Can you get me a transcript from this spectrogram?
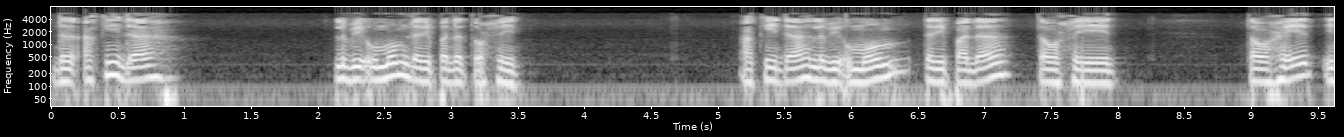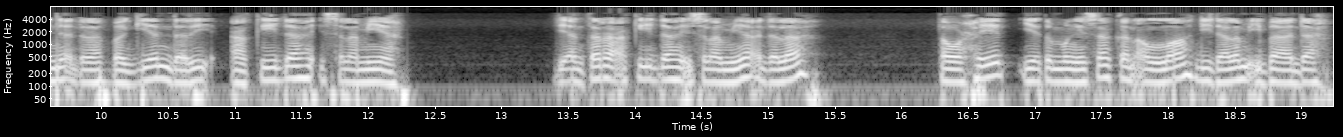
Dan akidah lebih umum daripada tauhid. Akidah lebih umum daripada tauhid. Tauhid ini adalah bagian dari akidah Islamiyah. Di antara akidah Islamiyah adalah tauhid yaitu mengisahkan Allah di dalam ibadah.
